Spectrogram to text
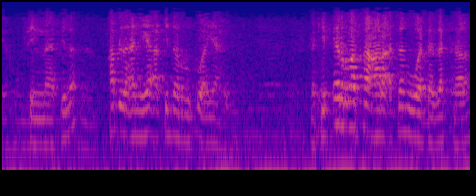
يهوي في النافلة نعم. قبل أن يعقد الركوع يهوي لكن إن رفع رأسه وتذكر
